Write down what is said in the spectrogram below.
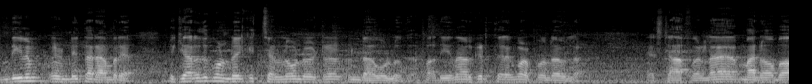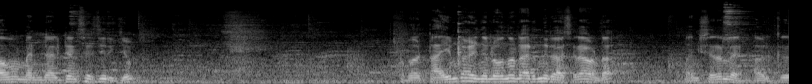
എന്തെങ്കിലും വേണ്ടി തരാൻ പറയാം. മിക്കവാറും ഇത് കൊണ്ടുപോയി കിച്ചണിൽ കൊണ്ടുപോയിട്ട് ഉണ്ടാവുള്ളൂ അപ്പോൾ അതിൽ നിന്ന് അവർക്ക് എടുത്തു തരാൻ കുഴപ്പമുണ്ടാവില്ല സ്റ്റാഫുകളുടെ മനോഭാവം മെന്റാലിറ്റി അനുസരിച്ചിരിക്കും. അപ്പോൾ ടൈം കഴിഞ്ഞല്ലോ എന്നുണ്ടായിരുന്നു നിരാശരാവണ്ട. മനുഷ്യരല്ലേ അവർക്ക്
